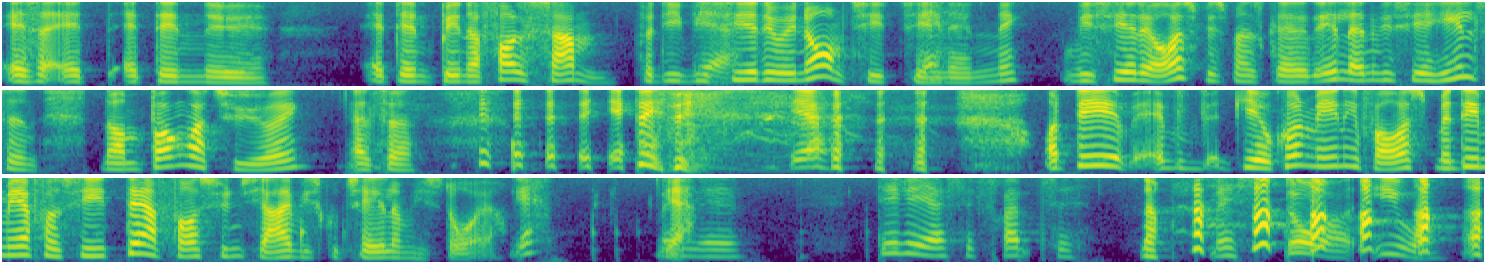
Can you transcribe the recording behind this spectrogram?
Altså, at, at den... Øh, at den binder folk sammen. Fordi vi Ja. siger det jo enormt tit til Ja. hinanden. Ikke? Vi siger det også, hvis man skal et eller andet, vi siger hele tiden, når en bong var tyre, ikke? Altså, det, er det. Ja, Og det øh, giver jo kun mening for os, men det er mere for at sige, derfor synes jeg, at vi skulle tale om historier. ja. Men ja. Øh, det vil jeg se frem til. Nå. Med stor iver.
